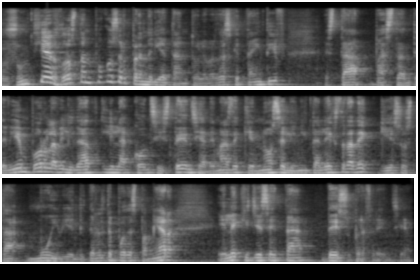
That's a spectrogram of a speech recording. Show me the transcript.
pues un tier 2 tampoco sorprendería tanto. La verdad es que Time está bastante bien por la habilidad y la consistencia. Además de que no se limita al extra deck y eso está muy bien. Literal te puedes spamear el XYZ de su preferencia.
